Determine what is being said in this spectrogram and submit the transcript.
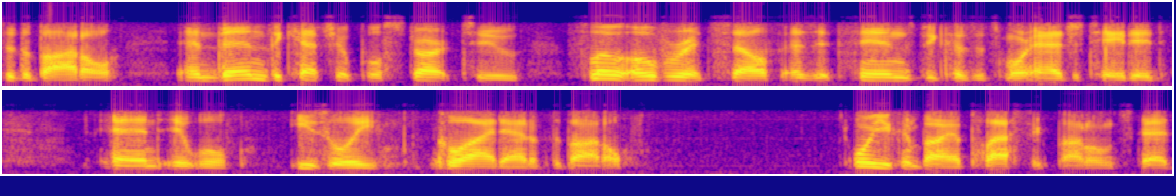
to the bottle. And then the ketchup will start to flow over itself as it thins because it's more agitated, and it will easily glide out of the bottle. Or you can buy a plastic bottle instead.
